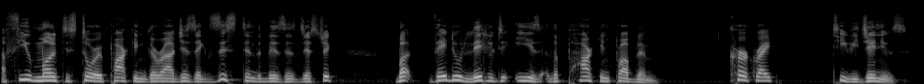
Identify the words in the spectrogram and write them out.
A few multi story parking garages exist in the business district, but they do little to ease the parking problem. Kirk Wright, TVJ News.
